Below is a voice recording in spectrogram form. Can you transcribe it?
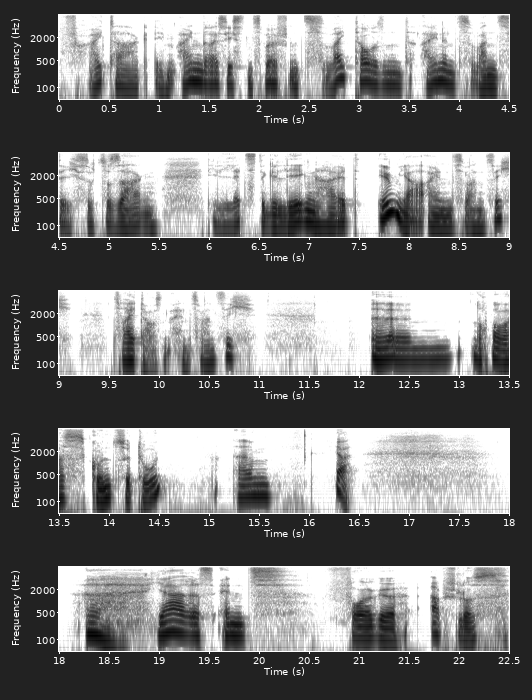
Freitag, dem 31.12.2021 sozusagen die letzte Gelegenheit im Jahr 21, 2021 ähm, nochmal was kundzutun. Ähm, ja, äh, Jahresendfolge Abschluss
